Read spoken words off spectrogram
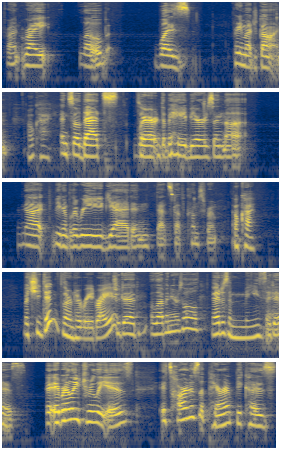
front right lobe was pretty much gone. okay. And so that's where the behaviors and the not being able to read yet and that stuff comes from. Okay. But she did learn to read, right? She did, 11 years old. that is amazing. It is. It really, truly is. It's hard as a parent because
